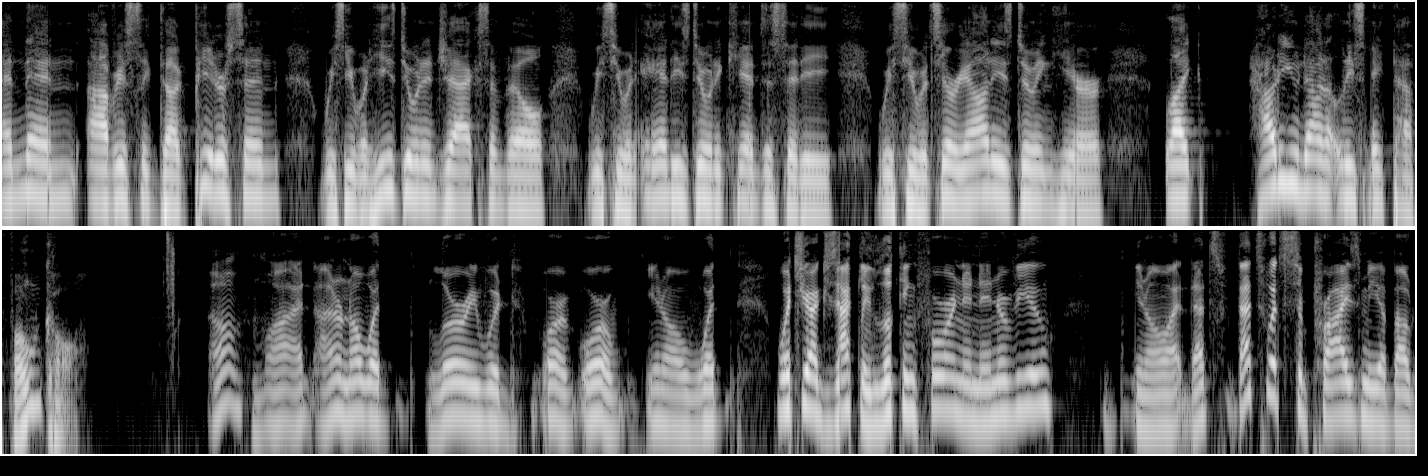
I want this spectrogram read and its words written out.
And then obviously Doug Pederson, we see what he's doing in Jacksonville. We see what Andy's doing in Kansas City. We see what Sirianni's doing here. Like, how do you not at least make that phone call? Oh well, I, I don't know what Lurie would, or or you know what what you're exactly looking for in an interview. You know that's that's what surprised me about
